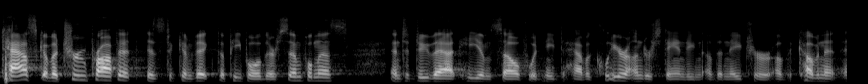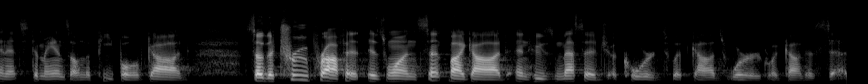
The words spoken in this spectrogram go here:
task of a true prophet is to convict the people of their sinfulness, and to do that, he himself would need to have a clear understanding of the nature of the covenant and its demands on the people of God. So the true prophet is one sent by God and whose message accords with God's word, what God has said.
